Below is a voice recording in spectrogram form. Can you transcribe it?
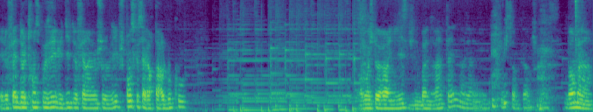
Et le fait de le transposer lui dit de faire la même chose au livre, je pense que ça leur parle beaucoup. Moi, je dois avoir une liste d'une bonne vingtaine, euh, plus encore, je pense. Bon, ben,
